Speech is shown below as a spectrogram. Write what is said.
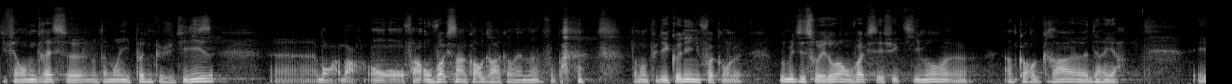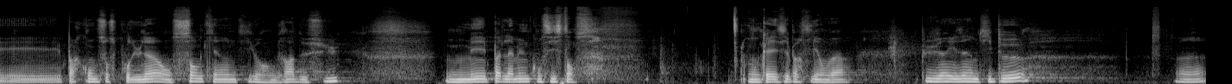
différentes graisses, euh, notamment Ipon que j'utilise. Euh, bon, ah bah, on, enfin, on voit que c'est un corps gras quand même. Hein. Faut pas, pas non plus déconner. Une fois qu'on le, vous le mettez sur les doigts, on voit que c'est effectivement euh, un corps gras euh, derrière. Et par contre, sur ce produit-là, on sent qu'il y a un petit corps gras dessus, mais pas de la même consistance. Donc allez, c'est parti. On va pulvériser un petit peu. Voilà.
